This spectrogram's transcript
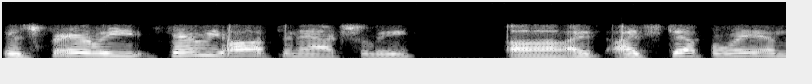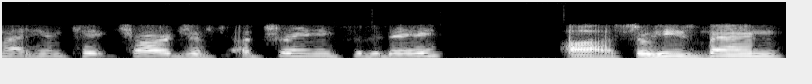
is fairly fairly often actually, uh, I, I step away and let him take charge of, of training for the day. Uh, so he's been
